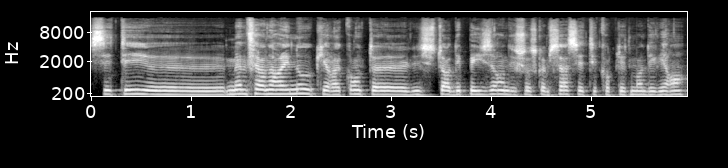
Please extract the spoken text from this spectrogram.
C'était euh, même Fernand Reynaud qui raconte euh, l'histoire des paysans, des choses comme ça, c'était complètement délirant.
